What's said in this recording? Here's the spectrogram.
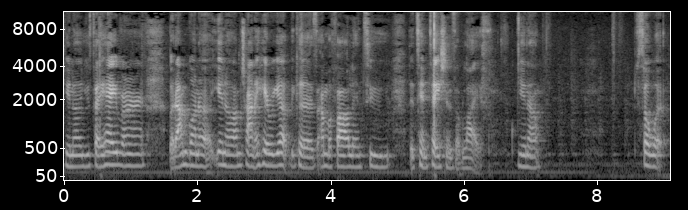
You know, you say, hey, Verne, but I'm going to, you know, I'm trying to hurry up because I'm going to fall into the temptations of life, you know. So what?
